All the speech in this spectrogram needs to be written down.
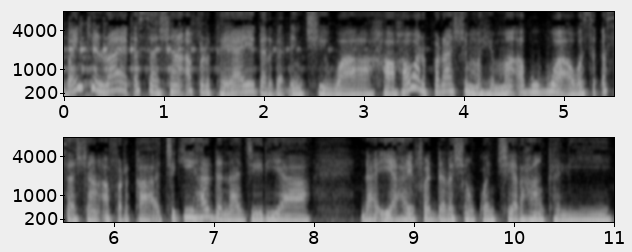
Bankin Raya Kasashen Afirka ya yi gargaɗin cewa hauhawar farashin muhimman abubuwa a wasu ƙasashen Afirka ciki har da Najeriya na iya haifar da rashin kwanciyar hankali.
